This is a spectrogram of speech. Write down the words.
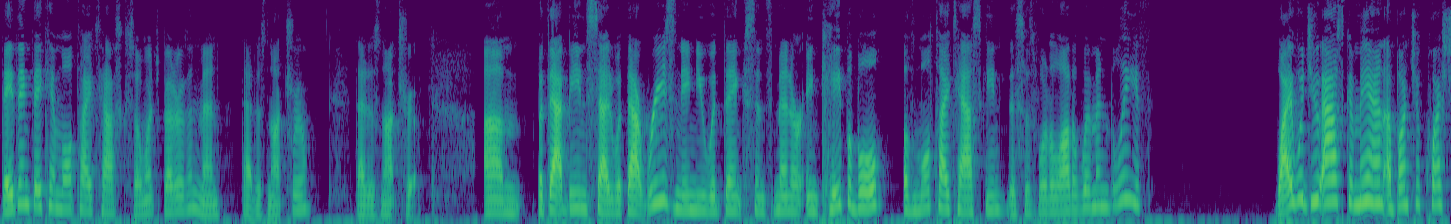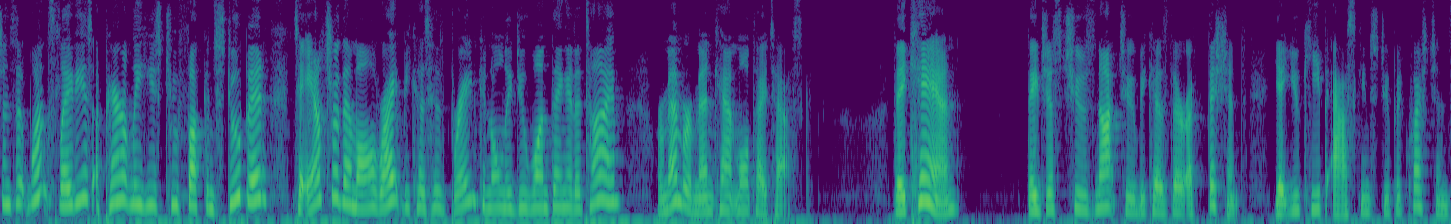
They think they can multitask so much better than men. That is not true. That is not true. Um, but that being said, with that reasoning, you would think since men are incapable of multitasking, this is what a lot of women believe. Why would you ask a man a bunch of questions at once, ladies? Apparently, he's too fucking stupid to answer them all right because his brain can only do one thing at a time. Remember, men can't multitask. They can, they just choose not to because they're efficient. Yet you keep asking stupid questions.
